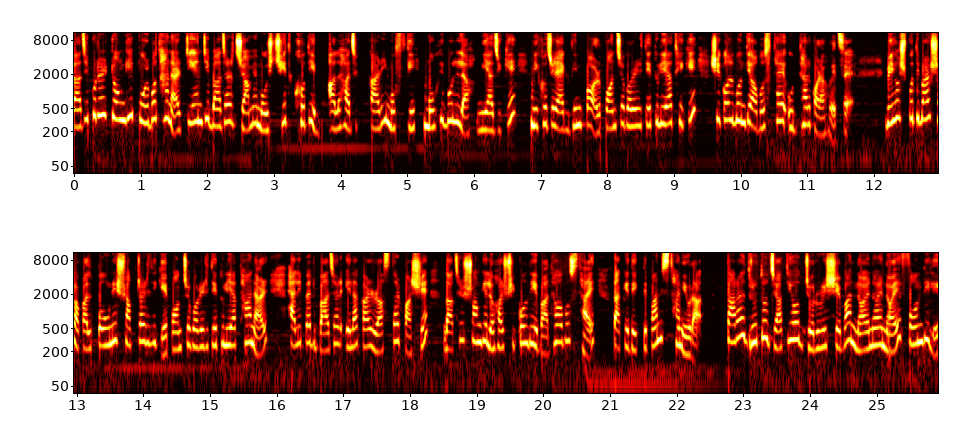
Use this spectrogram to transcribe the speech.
গাজীপুরের টঙ্গী পূর্ব থানার টিএনটি বাজার জামে মসজিদ খতিব আলহাজ কারি মুফতি মহিবুল্লাহ মিয়াজিকে নিখোঁজের একদিন পর পঞ্চগড়ের তেঁতুলিয়া থেকে শিকলবন্দি অবস্থায় উদ্ধার করা হয়েছে। বৃহস্পতিবার সকাল পৌনে সাতটার দিকে পঞ্চগড়ের তেঁতুলিয়া থানার হ্যালিপ্যাড বাজার এলাকার রাস্তার পাশে গাছের সঙ্গে লোহার শিকল দিয়ে বাঁধা অবস্থায় তাকে দেখতে পান স্থানীয়রা। তারা দ্রুত জাতীয় জরুরি সেবা নয় নয় নয়ে ফোন দিলে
